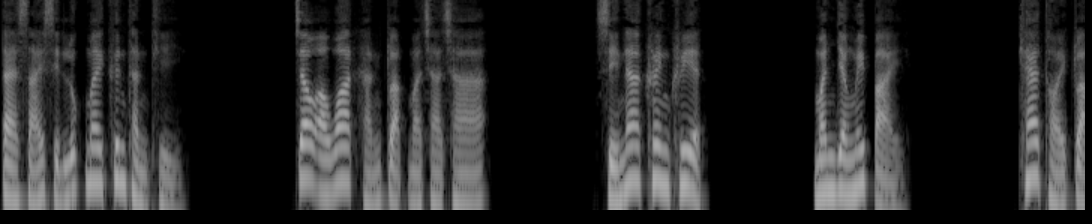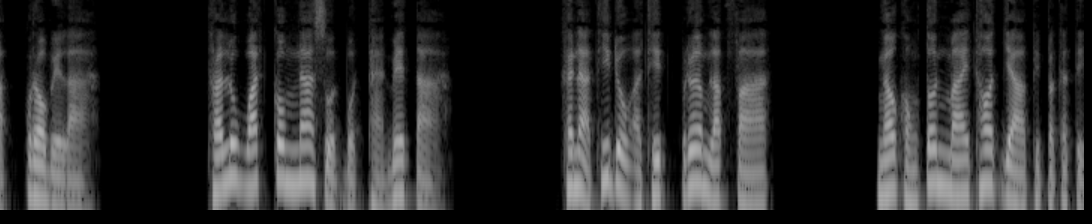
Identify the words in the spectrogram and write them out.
แต่สายสินลุกไม้ขึ้นทันที เจ้าอาวาสหันกลับมาช้าๆ สีหน้าเคร่งเครียด มันยังไม่ไป แค่ถอยกลับรอเวลา พระลูกวัดก้มหน้าสวดบทแผ่เมตตา ขณะที่ดวงอาทิตย์เริ่มลับฟ้า เงาของต้นไม้ทอดยาวผิดปกติ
